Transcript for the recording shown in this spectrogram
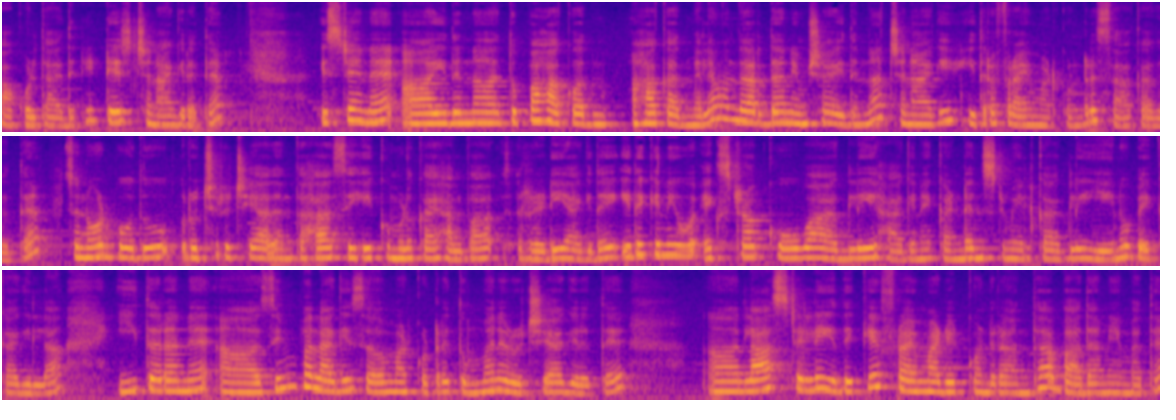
ಹಾಕ್ಕೊಳ್ತಾ ಇದ್ದೀನಿ. ಟೇಸ್ಟ್ ಚೆನ್ನಾಗಿರುತ್ತೆ. ಇಷ್ಟೇ ಇದನ್ನು ತುಪ್ಪ ಹಾಕೋದ್, ಹಾಕಾದ್ಮೇಲೆ ಒಂದು ಅರ್ಧ ನಿಮಿಷ ಇದನ್ನು ಚೆನ್ನಾಗಿ ಈ ಥರ ಫ್ರೈ ಮಾಡಿಕೊಂಡ್ರೆ ಸಾಕಾಗುತ್ತೆ. ಸೊ ನೋಡ್ಬೋದು, ರುಚಿ ರುಚಿಯಾದಂತಹ ಸಿಹಿ ಕುಂಬಳಕಾಯಿ ಹಲ್ವಾ ರೆಡಿ ಆಗಿದೆ. ಇದಕ್ಕೆ ನೀವು ಎಕ್ಸ್ಟ್ರಾ ಕೋವಾ ಆಗಲಿ ಹಾಗೆಯೇ ಕಂಡೆನ್ಸ್ಡ್ ಮಿಲ್ಕ್ ಆಗಲಿ, ಏನೂ ಬೇಕಾಗಿಲ್ಲ. ಈ ಥರನೇ ಸಿಂಪಲ್ಲಾಗಿ ಸರ್ವ್ ಮಾಡಿಕೊಟ್ರೆ ತುಂಬಾ ರುಚಿಯಾಗಿರುತ್ತೆ. ಲಾಸ್ಟಲ್ಲಿ ಇದಕ್ಕೆ ಫ್ರೈ ಮಾಡಿಟ್ಕೊಂಡಿರೋ ಅಂಥ ಬಾದಾಮಿ ಮತ್ತು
